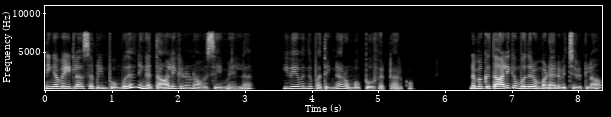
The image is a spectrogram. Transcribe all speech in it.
நீங்கள் வெயிட் லாஸ் அப்படின்னு போகும்போது நீங்கள் தாளிக்கணும்னு அவசியமே இல்லை இதே வந்து பார்த்தீங்கன்னா, ரொம்ப பர்ஃபெக்டாக இருக்கும். நமக்கு தாளிக்கும்போது ரொம்ப நேரம் வச்சிருக்கலாம்.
